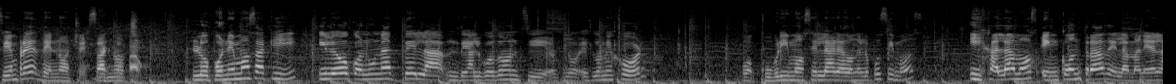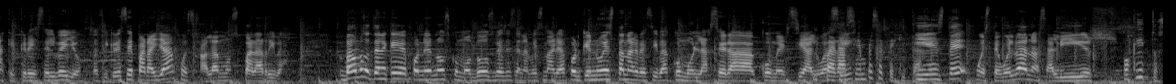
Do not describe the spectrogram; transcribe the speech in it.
siempre, de noche, exacto, noche. Pau. Lo ponemos aquí y luego con una tela de algodón, si es lo, es lo mejor, cubrimos el área donde lo pusimos y jalamos en contra de la manera en la que crece el vello. O sea, si crece para allá, pues jalamos para arriba. Vamos a tener que ponernos como dos veces en la misma área porque no es tan agresiva como la cera comercial Y o para así. siempre se te quita. Y este, pues te vuelvan a salir Poquitos.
